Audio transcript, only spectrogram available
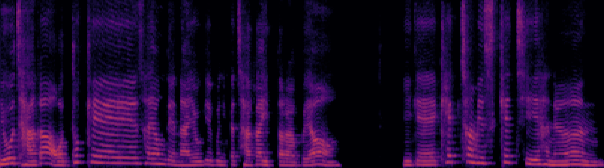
요 자가 어떻게 사용되나 여기 보니까 자가 있더라고요. 이게 캡처 및 스케치 하는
